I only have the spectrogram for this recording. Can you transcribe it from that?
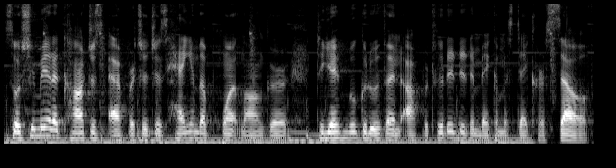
so she made a conscious effort to just hang in the point longer to give Muguruza an opportunity to make a mistake herself.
